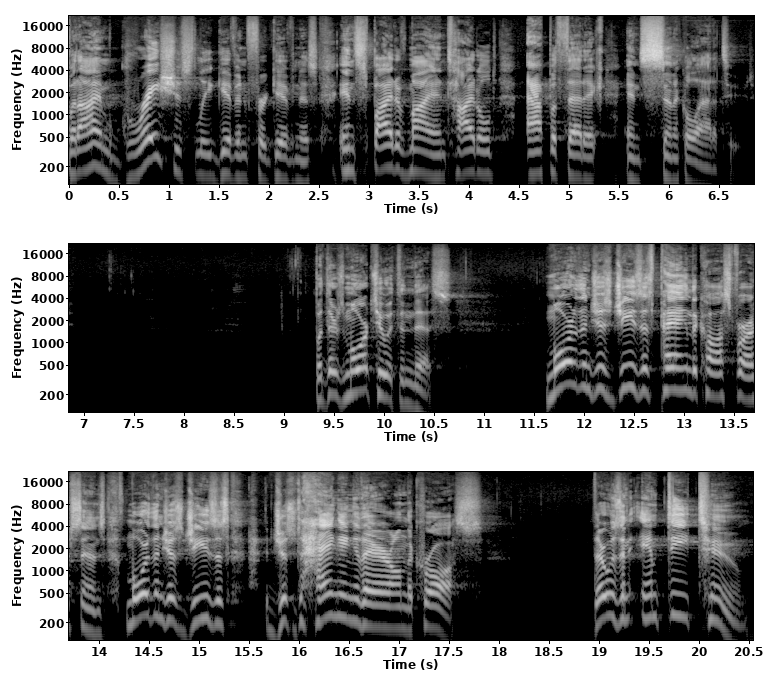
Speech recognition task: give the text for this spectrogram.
But I am graciously given forgiveness in spite of my entitled, apathetic, and cynical attitude. But there's more to it than this. More than just Jesus paying the cost for our sins, more than just Jesus just hanging there on the cross. There was an empty tomb.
